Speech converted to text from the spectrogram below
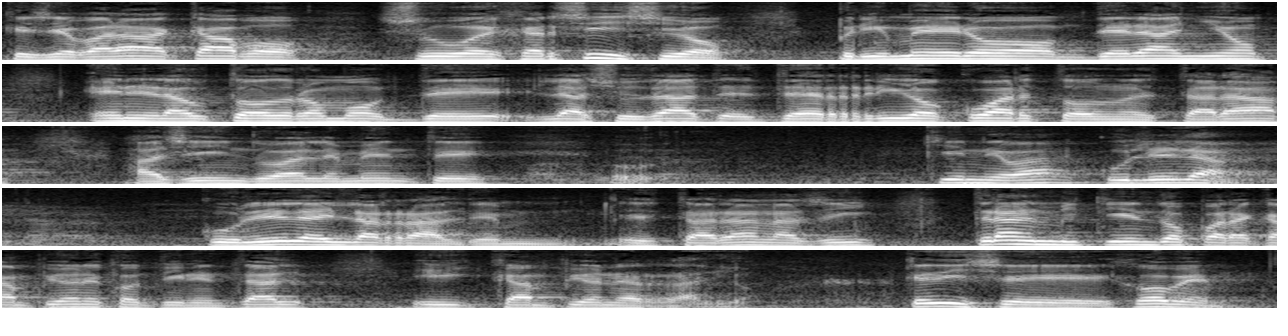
que llevará a cabo su ejercicio primero del año en el Autódromo de la ciudad de Río Cuarto, donde estará allí indudablemente. ¿Quién le va? Culela. Culela y Larralde estarán allí transmitiendo para Campeones Continental y Campeones Radio. ¿Qué dice, joven?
